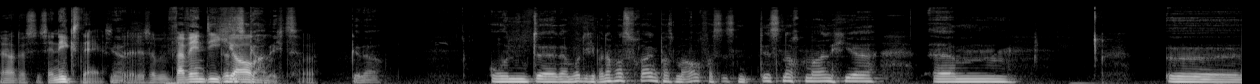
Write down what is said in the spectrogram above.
Ja, das ist ja nichts Neues. Das verwende ich das ja auch. Das ist gar nichts. Genau. Und äh, dann wollte ich aber noch was fragen. Pass mal auf, was ist denn das nochmal hier? Ähm, äh,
